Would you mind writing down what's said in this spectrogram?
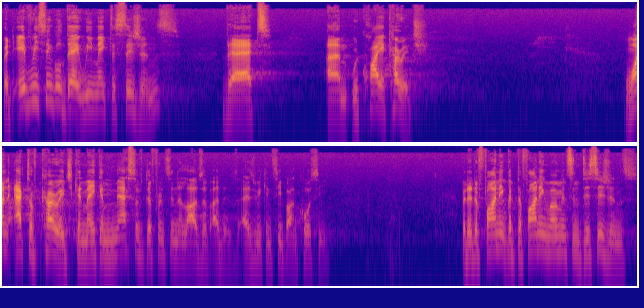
But every single day we make decisions that um, require courage. One act of courage can make a massive difference in the lives of others, as we can see by Nkosi. But, defining, but defining moments and decisions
